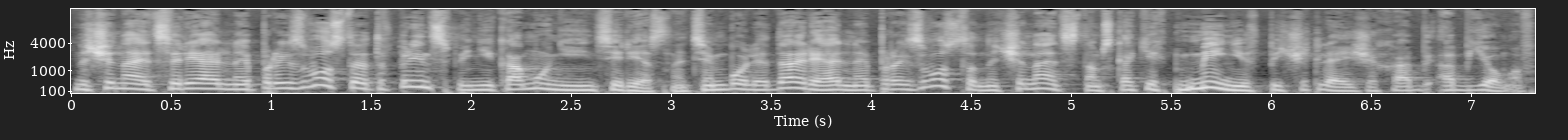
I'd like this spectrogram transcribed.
начинается реальное производство, это, в принципе, никому не интересно, тем более, да, реальное производство начинается там с каких-то менее впечатляющих об, объемов,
